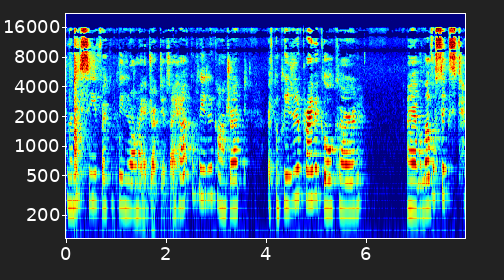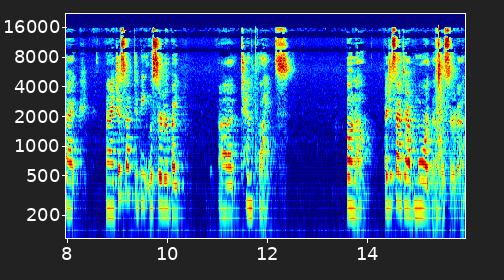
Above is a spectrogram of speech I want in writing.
Let me see if I completed all my objectives. I have completed a contract. I've completed a private goal card. I have a level 6 tech, and I just have to beat Lacerda by uh, 10 points. Oh no, I just have to have more than Lacerda.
